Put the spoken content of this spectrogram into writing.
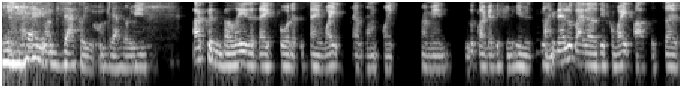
Yeah, exactly, exactly. I mean, I couldn't believe that they fought at the same weight at one point. I mean, looked like a different human. Like they looked like they were different weight classes. So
